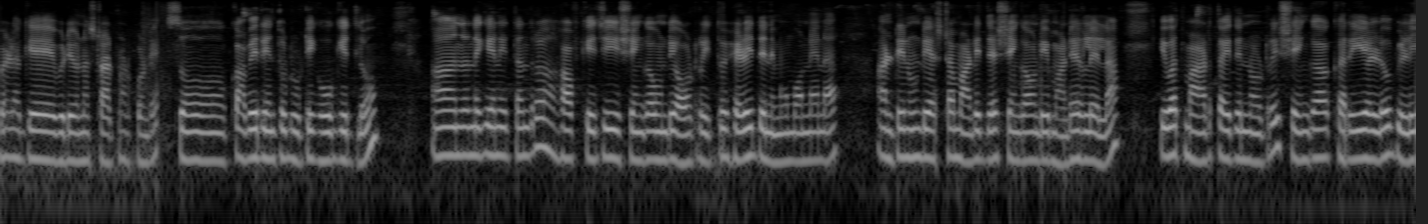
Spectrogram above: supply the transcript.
ಬೆಳಗ್ಗೆ ವಿಡಿಯೋನ ಸ್ಟಾರ್ಟ್ ಮಾಡಿಕೊಂಡೆ. ಸೊ ಕಾವೇರಿ ಅಂತೂ ಡ್ಯೂಟಿಗೆ ಹೋಗಿದ್ಲು. ನನಗೇನಿತ್ತಂದ್ರೆ ಹಾಫ್ ಕೆ ಜಿ ಶೇಂಗಾ ಉಂಡೆ ಆರ್ಡ್ರ್ ಇತ್ತು. ಹೇಳಿದ್ದೆ ನಿಮಗೆ ಮೊನ್ನೆನ. ಅಂಟಿನ ಉಂಡೆ ಅಷ್ಟೇ ಮಾಡಿದ್ದೆ, ಶೇಂಗಾ ಉಂಡೆ ಮಾಡಿರಲಿಲ್ಲ. ಇವತ್ತು ಮಾಡ್ತಾ ಇದ್ದೀನಿ ನೋಡ್ರಿ, ಶೇಂಗಾ ಕರಿ ಎಳ್ಳು ಬಿಳಿ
